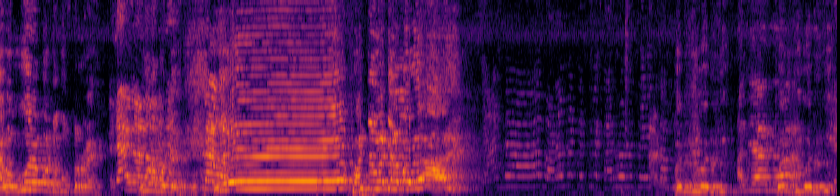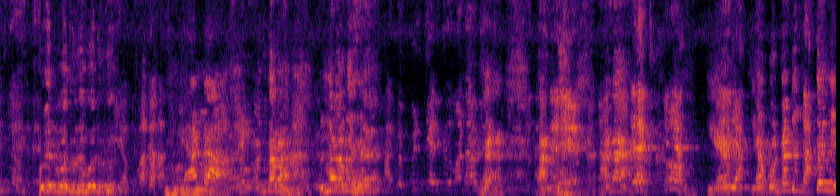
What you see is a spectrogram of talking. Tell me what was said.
அவ ஊரை போட்டு கூப்பிட்டுறேன் ஊரை போட்டு. ஏ பண்டு வந்தாமலா வருது வருது? வருது வருது. புயல் வருது வருது. வந்தவன். பின்னால போய் ஆனா என் பொண்டாட்டி உத்தமி.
